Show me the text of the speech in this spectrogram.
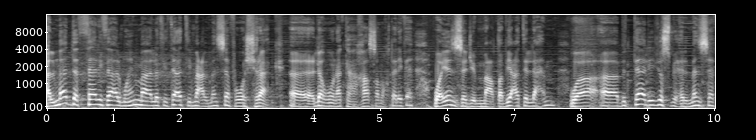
المادة الثالثة المهمة التي تأتي مع المنسف هو الشراك آه، له نكهة خاصة مختلفة وينسجم مع طبيعة اللحم وبالتالي يصبح المنسف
